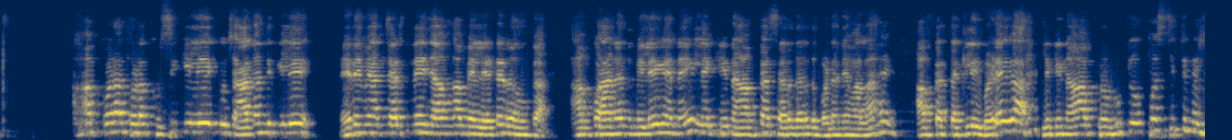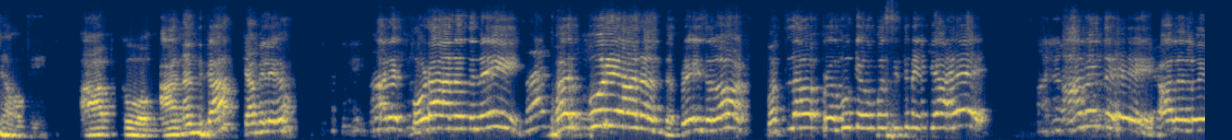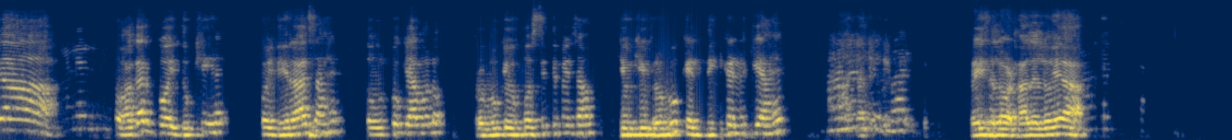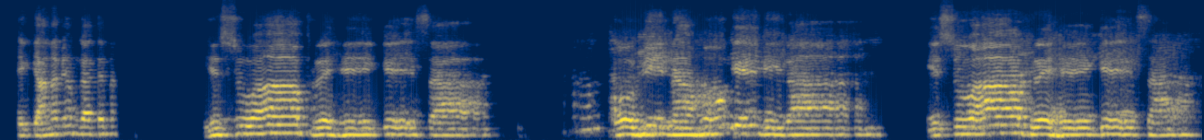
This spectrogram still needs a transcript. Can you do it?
आप थोड़ा थोड़ा खुशी के लिए कुछ आनंद के लिए नहीं नहीं मैं आज चर्च नहीं जाऊँगा मैं लेटर रहूँगा। आपको आनंद मिलेगा नहीं लेकिन आपका सर दर्द बढ़ने वाला है आपका तकलीफ़ बढ़ेगा लेकिन आप प्रभु के उपस्थिति में जाओगे आपको आनंद का क्या मिलेगा? अरे थोड़ा आनंद नहीं भरपूर आनंद। प्रेज लॉर्ड मतलब प्रभु के उपस्थिति में क्या है? आनंद है। हालेलुया तो अगर कोई दुखी है कोई निराशा है तो उनको क्या बोलो? प्रभु के उपस्थिति में जाओ क्योंकि प्रभु के निकट क्या है? प्रेज लॉर्ड हालेलुया एक गाना भी हम गाते हैं ना? यीशु आप रहेंगे साथ, वो भी ना होंगे निराश। यीशु आप रहेंगे साथ,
